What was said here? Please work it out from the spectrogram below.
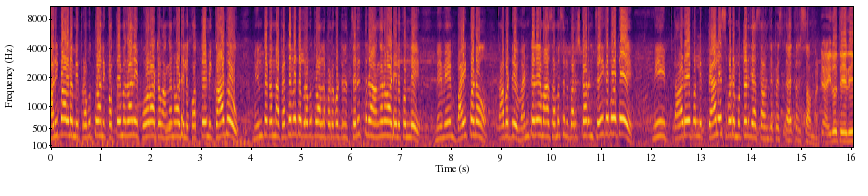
పరిపాలన మీ ప్రభుత్వానికి కొత్త ఏమి కానీ పోరాటం అంగన్వాడీలు కొత్త ఏమి కాదు. ఇంతకన్నా పెద్ద పెద్ద ప్రభుత్వాలను పడగొట్టిన చరిత్ర అంగన్వాడీలకు ఉంది. మేమేం భయపడం. కాబట్టి వెంటనే మా సమస్యలు పరిష్కారం చేయకపోతే మీ తాడేపల్లి ప్యాలెస్ కూడా ముట్టడి చేస్తామని చెప్పేసి హెచ్చరిస్తా ఉన్నాం. అంటే ఐదో తేదీ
